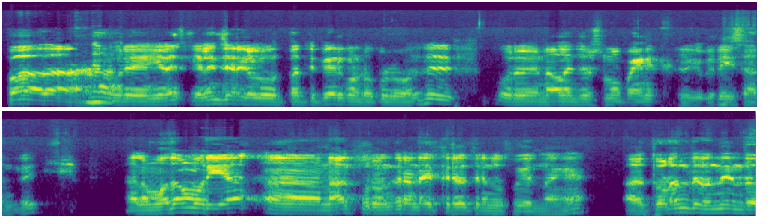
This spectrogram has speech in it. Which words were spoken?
இப்போ அதான் ஒரு இள- இளைஞர்கள் ஒரு பத்து பேர் கொண்ட குழு வந்து ஒரு நாலஞ்சு வருஷமா பயணித்து இருக்கு விதை சார்ந்து. அதுல முத முறையா நாக்பூர் வந்து ரெண்டாயிரத்தி இருபத்தி ரெண்டுல போயிருந்தாங்க. அது தொடர்ந்து வந்து இந்த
